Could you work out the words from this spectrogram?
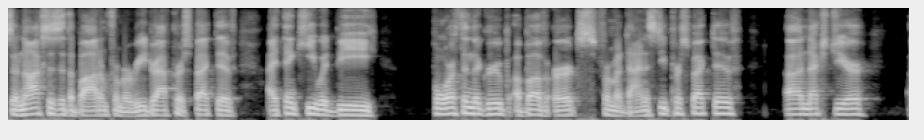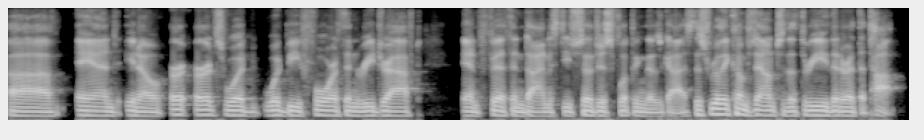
So Knox is at the bottom from a redraft perspective. I think he would be fourth in the group above Ertz from a dynasty perspective uh, next year. Uh, and you know, er- Ertz would would be fourth in redraft and fifth in dynasty. So just flipping those guys. This really comes down to the three that are at the top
